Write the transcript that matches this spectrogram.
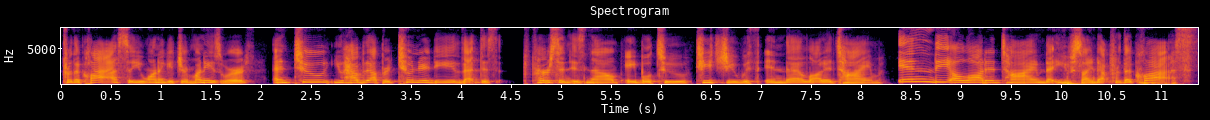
for the class, so you want to get your money's worth. And two, you have the opportunity that this person is now able to teach you within the allotted time, in the allotted time that you've signed up for the class.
